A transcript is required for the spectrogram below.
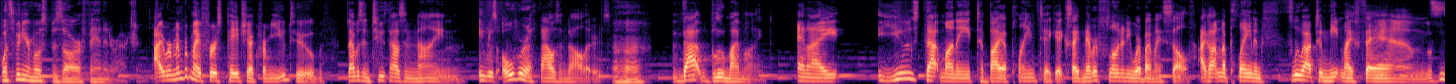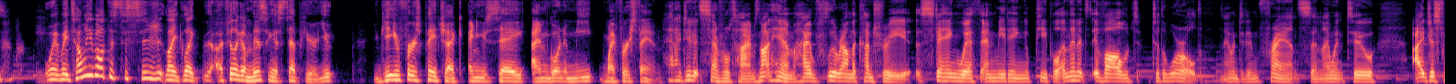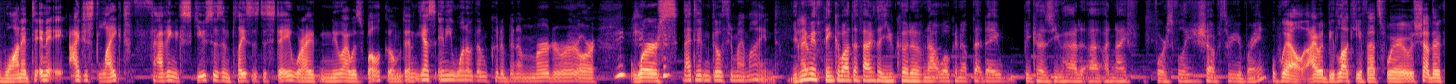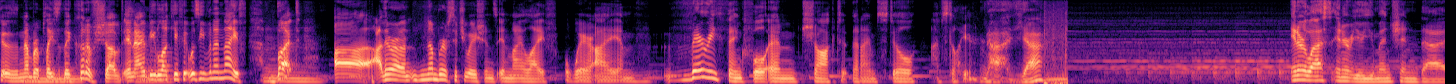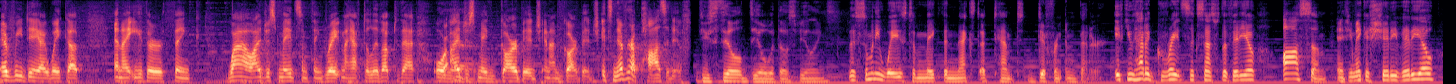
What's been your most bizarre fan interaction? I remember my first paycheck from YouTube. That was in 2009. It was over a thousand dollars. Uh huh. That blew my mind, and I used that money to buy a plane ticket because I'd never flown anywhere by myself. I got on a plane and flew out to meet my fans. Wait, wait. Tell me about this decision. Like, like I feel like I'm missing a step here. You, you get your first paycheck and you say, "I'm going to meet my first fan." And I did it several times. Not him. I flew around the country, staying with and meeting people. And then it evolved to the world. I went to in France and I went to, I just wanted to, and it, I just liked having excuses and places to stay where I knew I was welcomed. And yes, any one of them could have been a murderer or worse. that didn't go through my mind. You didn't even think about the fact that you could have not woken up that day because you had a, a knife forcefully shoved through your brain. Well, I would be lucky if that's where it was shoved. There- There's a number of places they could have shoved, and I'd be lucky if it was even a knife. But uh, there are a number of situations in my life where I am very thankful and shocked that I'm still I'm still here. Ah, yeah. In our last interview, you mentioned that Every day I wake up and I either think, wow, I just made something great and I have to live up to that, or I just made garbage and I'm garbage. It's never a positive. do you still deal with those feelings? There's so many ways to make the next attempt different and better. If you had a great success with the video, awesome. And if you make a shitty video,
